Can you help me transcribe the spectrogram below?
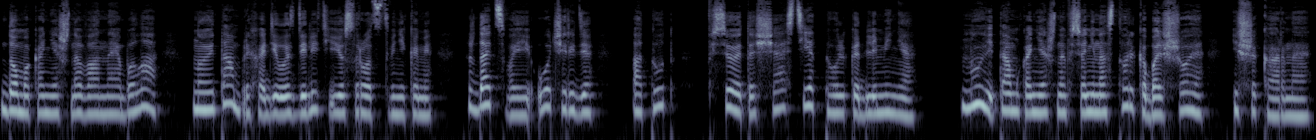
Дома, конечно, ванная была, но и там приходилось делить ее с родственниками, ждать своей очереди, а тут все это счастье только для меня — ну и там, конечно, все не настолько большое и шикарное.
